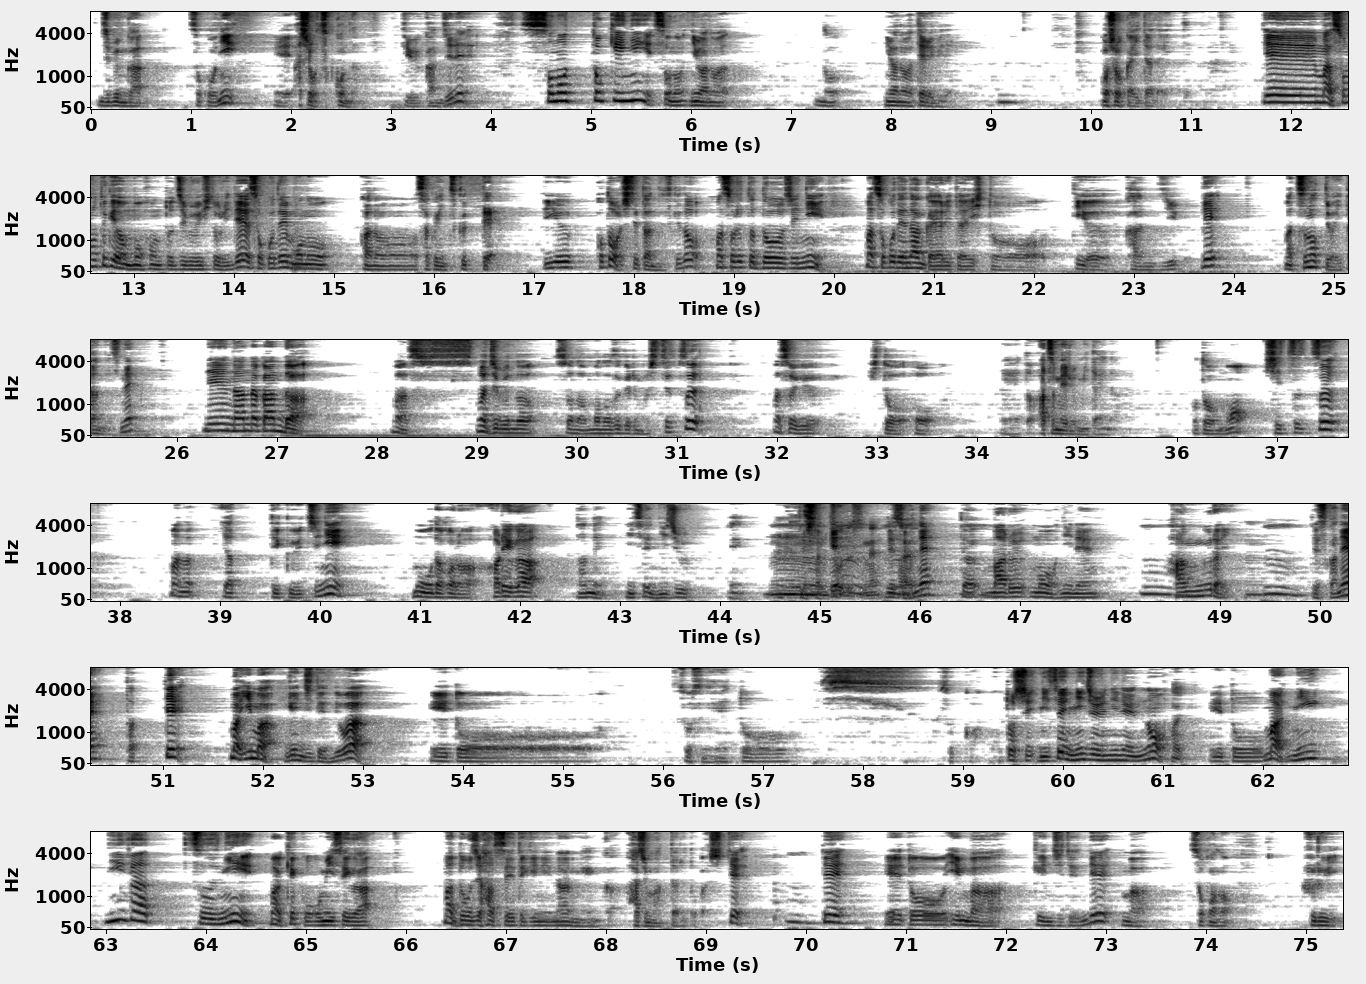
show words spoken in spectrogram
自分がそこに、え足を突っ込んだっていう感じで、その時に、その庭のの、庭のテレビでご紹介いただいて。で、まあ、その時はもう本当自分一人で、そこでものを、あの、作品作って、っていうことをしてたんですけど、まあ、それと同時に、まあ、そこで何かやりたい人っていう感じで、まあ、募ってはいたんですね。で、なんだかんだ、まあ、まあ、自分のそのものづくりもしつつ、まあ、そういう人を、えーと集めるみたいなこともしつつ、まあ、やっていくうちに、もうだから、あれが何年 ?2020 年うんでしたっけ？そうですね。ですよね。で丸、もう2年うん半ぐらい。ですかね、経って、まあ今、現時点では、えっ、と、そうですね、えっ、と、そっか、今年、2022年の、はい。えっ、と、まあ、2、2月に、まあ結構お店が、まあ同時発生的に何件か始まったりとかして、うん。で、えっ、と、今、現時点で、まあ、そこの古い、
